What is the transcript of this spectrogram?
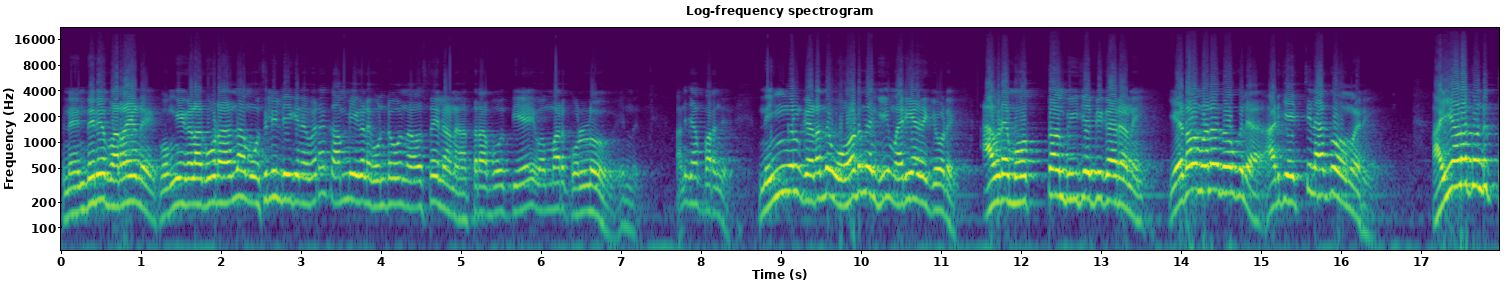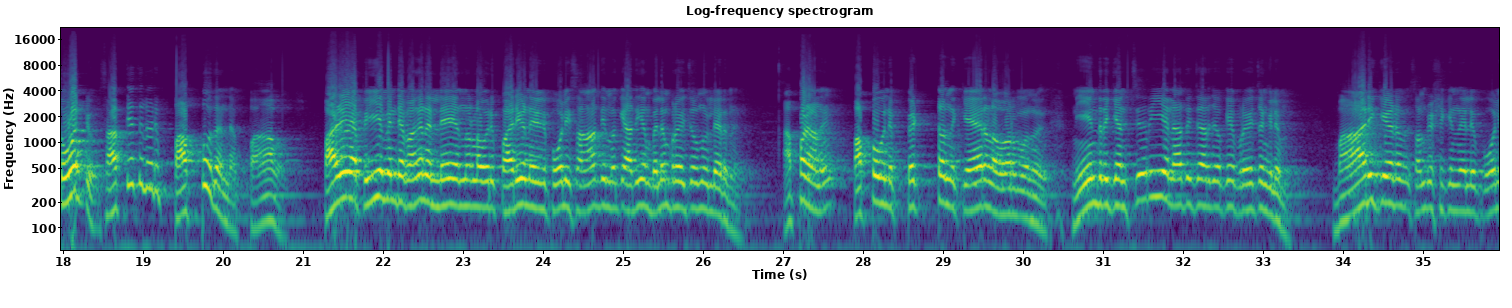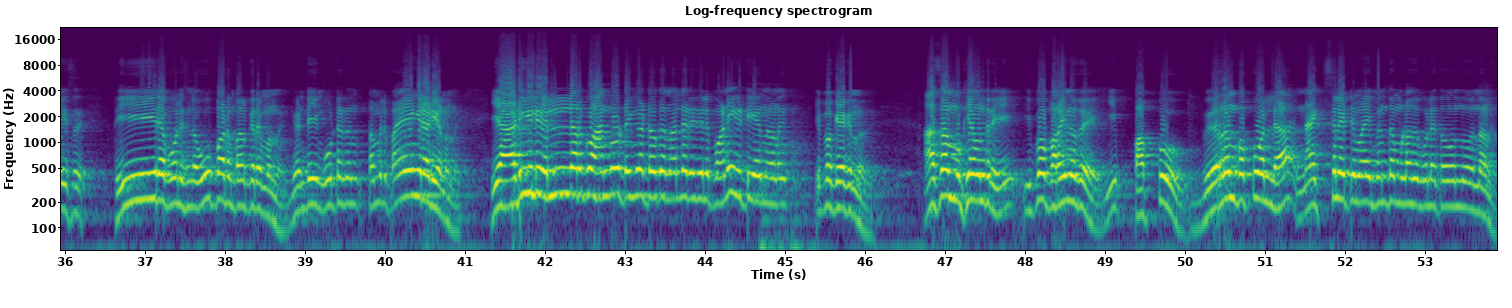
പിന്നെ എന്തിനു പറയണേ? കൊങ്ങികളെ കൂടെ എന്നാ മുസ്ലിം ലീഗിനെ വരെ കമ്മികളെ കൊണ്ടുപോകുന്ന അവസ്ഥയിലാണ്. അത്ര ബോധ്യേ കൊള്ളൂ എന്ന്. ആണ് ഞാൻ പറഞ്ഞത്. നിങ്ങൾ കിടന്ന് ഓടുന്നെങ്കിൽ മര്യാദയ്ക്ക് ഓട് അവിടെ മൊത്തം ബി ജെ പിക്കാരാണ്. എടോ മല നോക്കൂല. അടിച്ച് എച്ചിലാക്കും അവന്മാര്. അയാളെ കൊണ്ട് തോറ്റു. സത്യത്തിൽ ഒരു പപ്പു തന്നെ പാവം. പഴയ പി എമ്മിന്റെ മകനല്ലേ എന്നുള്ള ഒരു പരിഗണനയിൽ പോലീസ് ആദ്യമൊക്കെ അധികം ബലം പ്രയോഗിച്ചൊന്നുമില്ലായിരുന്നു. അപ്പോഴാണ് പപ്പുവിന് പെട്ടെന്ന് കേരള ഓർമ്മ വന്നത്. നിയന്ത്രിക്കാൻ ചെറിയ ലാത്തി ചാർജ് ഒക്കെ പ്രയോഗിച്ചെങ്കിലും ബാരിക്കേഡ് സംരക്ഷിക്കുന്നതിൽ പോലീസ് തീരെ പോലീസിന്റെ ഊപ്പാടും പൽക്കരം വന്ന് ഗണ്ടിയും കൂട്ടരും തമ്മിൽ ഭയങ്കര അടിയാണെന്ന്. ഈ അടിയിൽ എല്ലാവർക്കും അങ്ങോട്ടും ഇങ്ങോട്ടും ഒക്കെ നല്ല രീതിയിൽ പണി കിട്ടിയെന്നാണ് ഇപ്പോൾ കേൾക്കുന്നത്. അസം മുഖ്യമന്ത്രി ഇപ്പോൾ പറയുന്നത് ഈ പപ്പു വെറും പപ്പു അല്ല നക്സലൈറ്റുമായി ബന്ധമുള്ളതുപോലെ തോന്നുന്നു എന്നാണ്.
